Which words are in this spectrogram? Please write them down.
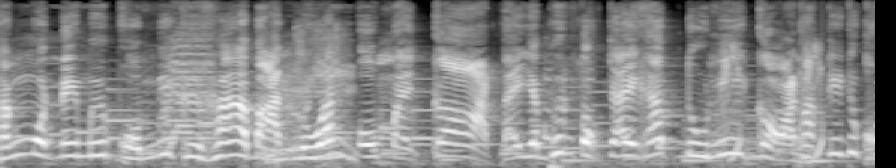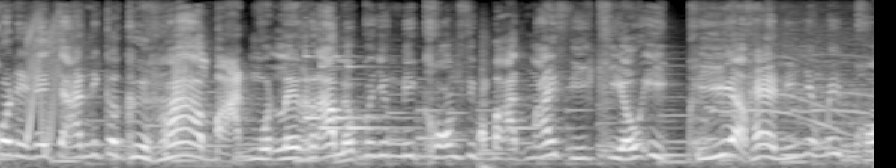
ทั้งหมดในมือผมนี่คือ 5 บาทล้วน โอ้ my god แต่อย่าเพิ่งตกใจครับ ดูนี่ก่อนผักที่ทุกคนเห็นในจานนี่ก็คือ 5 บาทหมดเลยครับ แล้วก็ยังมีของ 10 บาทไม้สีเขียวอีกเพียบแค่นี้ยังไม่พอ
